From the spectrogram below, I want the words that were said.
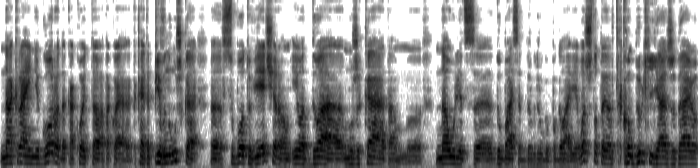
на окраине города какой-то такая какая-то пивнушка э, в субботу вечером, и вот два мужика там э, на улице дубасят друг друга по голове. Вот что-то в таком духе я ожидаю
